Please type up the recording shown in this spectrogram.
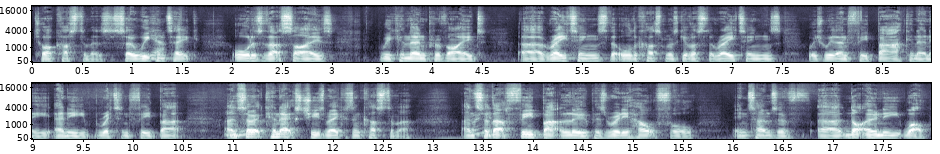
to our customers so we yeah. can take orders of that size we can then provide uh, ratings that all the customers give us the ratings, which we then feed back in any any written feedback, and mm-hmm. so it connects cheesemakers and customer, and Brilliant. so that feedback loop is really helpful in terms of uh, not only well.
